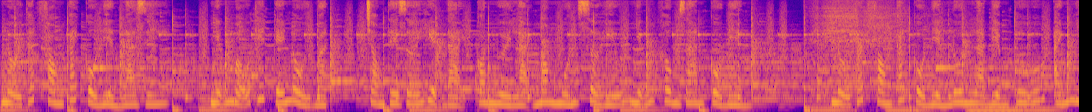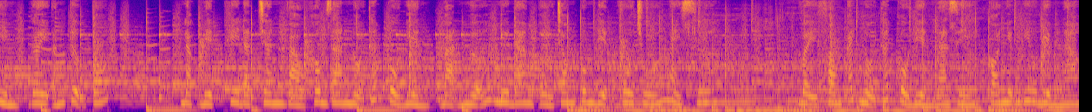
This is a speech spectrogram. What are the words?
Nội thất phong cách cổ điển là gì? Những mẫu thiết kế nổi bật. Trong thế giới hiện đại, con người lại mong muốn sở hữu những không gian cổ điển. Nội thất phong cách cổ điển luôn là điểm thu hút ánh nhìn, gây ấn tượng tốt. Đặc biệt khi đặt chân vào không gian nội thất cổ điển, bạn ngỡ như đang ở trong cung điện vua chúa ngày xưa. Vậy phong cách nội thất cổ điển là gì? Có những ưu điểm nào?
